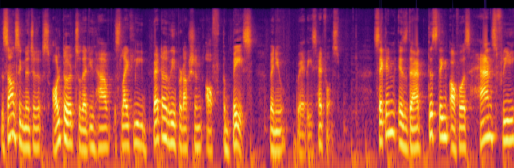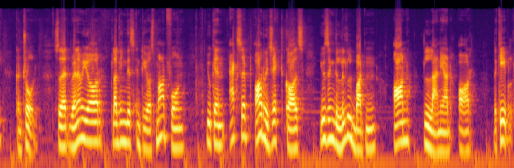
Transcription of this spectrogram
the sound signature is altered so that you have slightly better reproduction of the bass when you wear these headphones. Second is that this thing offers hands-free control so that whenever you're plugging this into your smartphone, you can accept or reject calls using the little button on the lanyard or the cable.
